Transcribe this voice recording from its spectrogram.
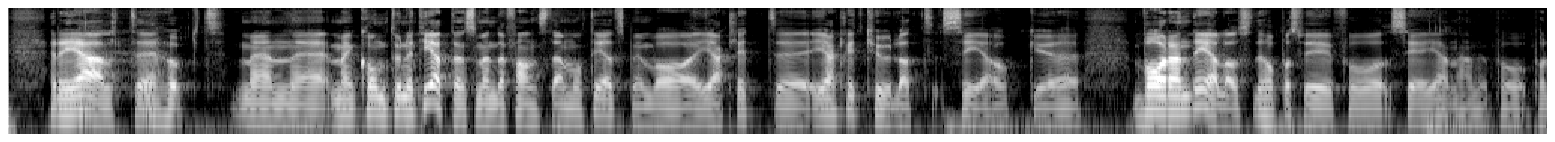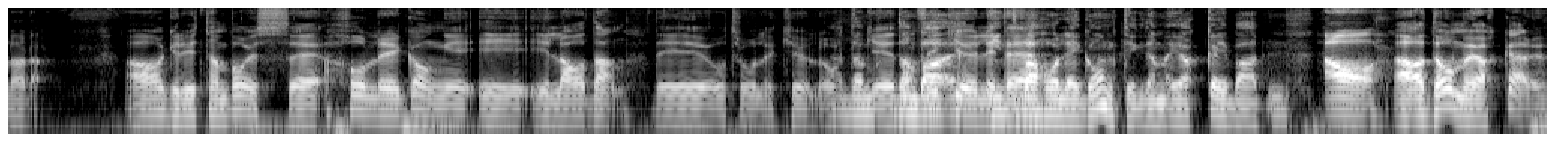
rejält högt. Men, men kontinuiteten som ändå fanns där mot Edsbyn var jäkligt, jäkligt kul att se och vara en del av. Så det hoppas vi får se igen här nu på, på lördag. Ja, Grytan Boys eh, håller igång i, i, i ladan. Det är ju otroligt kul. Och De, eh, de, de, bara, fick ju lite... inte bara håller igång till, de ökar ju bara. Ja, Ja, de ökar.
